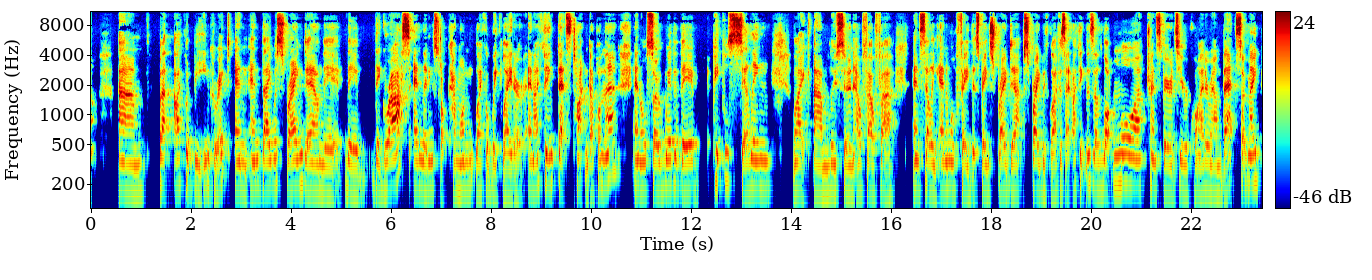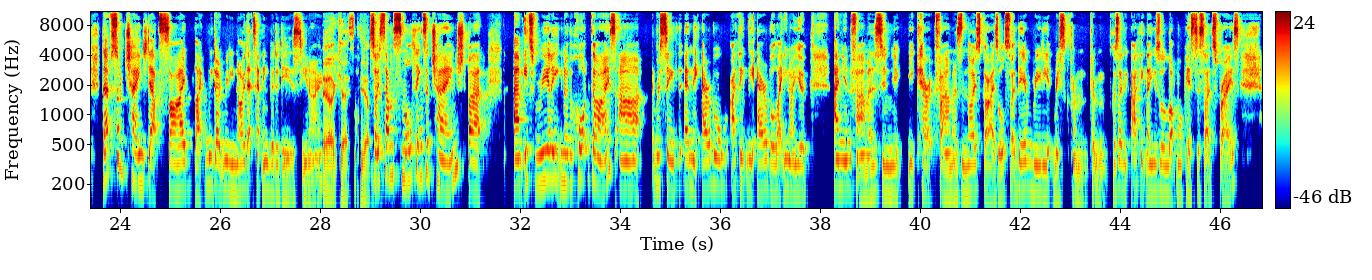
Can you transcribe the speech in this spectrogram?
Um, but I could be incorrect. And and they were spraying down their their their grass and letting stock come on like a week later. And I think that's tightened up on that. And also whether they're people selling like um, lucerne alfalfa and selling animal feed that's been sprayed down, sprayed with glyphosate. I think there's a lot more transparency required around that. So maybe they've sort of changed outside. Like we don't really know that's happening, but it is. You know. Yeah. Okay. So, yeah. So some small things have changed, but um, it's really, you know, the Hort guys are received and the arable, I think the arable, like, you know, your onion farmers and your, your carrot farmers and those guys also, they're really at risk from, from, because I, I think they use a lot more pesticide sprays.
